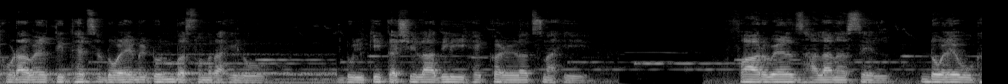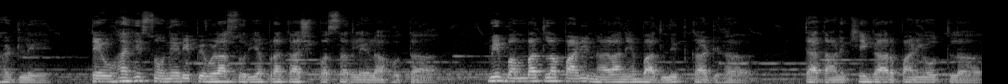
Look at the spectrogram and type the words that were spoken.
थोडा वेळ तिथेच डोळे मिटून बसून राहिलो. डुलकी कशी लागली हे कळलंच नाही. फार वेळ झाला नसेल डोळे उघडले तेव्हाही सोनेरी पिवळा सूर्यप्रकाश पसरलेला होता. मी बंबातलं पाणी नळाने बादलीत काढलं. त्यात आणखी गार पाणी ओतलं.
